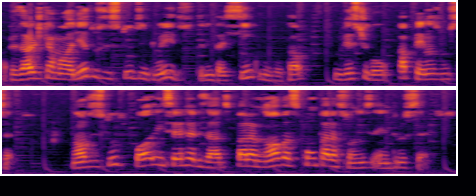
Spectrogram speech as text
Apesar de que a maioria dos estudos incluídos, 35 no total, investigou apenas um sexo. Novos estudos podem ser realizados para novas comparações entre os sexos.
